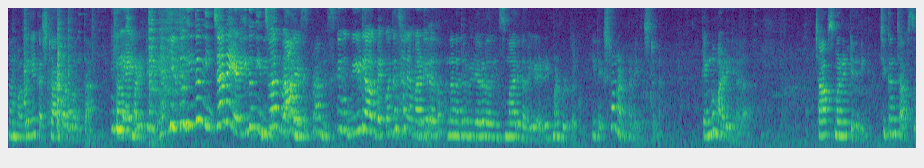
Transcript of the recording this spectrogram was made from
ನನ್ನ ಮಗಳಿಗೆ ಕಷ್ಟ ಆಗಬಾರ್ದು ಅಂತ. ಮಾಡಿಟ್ಟಿದ್ದೀನಿ. ನಿಜಾನೇ ಹೇಳಿ ಇದು ನಿಜವಾದ ಪ್ರಾಮಿಸ್ ಪ್ರಾಮಿಸ್ ನಿಮಗೆ ವಿಡಿಯೋ ಆಗ್ಬೇಕು ಅಂತ ತಾನೇ ಮಾಡಿರೋದು. ನನ್ನ ಹತ್ರ ವಿಡಿಯೋಗಳು ಸುಮಾರು ಇದಾವೆ ಈಗ ಎಡಿಟ್ ಮಾಡಿಬಿಡ್ಬೇಕು. ಇದು ಎಕ್ಸ್ಟ್ರಾ ಮಾಡ್ಕೊಂಡಿದ್ದು ಅಷ್ಟೇ ಹೆಂಗೂ ಮಾಡಿದ್ದೀನಲ್ಲ ಅಂತ. ಚಾಪ್ಸ್ ಮಾಡಿಟ್ಟಿದ್ದೀನಿ ಚಿಕನ್ ಚಾಪ್ಸು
